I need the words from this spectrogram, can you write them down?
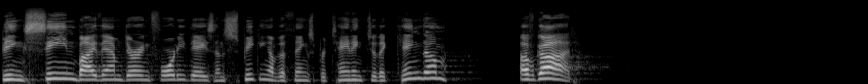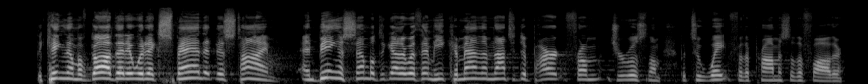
being seen by them during 40 days and speaking of the things pertaining to the kingdom of God the kingdom of God, that it would expand at this time. And being assembled together with them, he commanded them not to depart from Jerusalem, but to wait for the promise of the Father,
